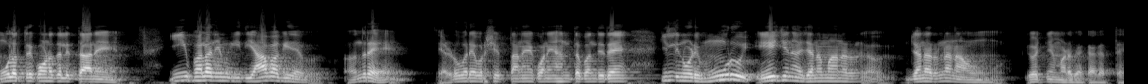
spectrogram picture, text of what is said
ಮೂಲ ತ್ರಿಕೋಣದಲ್ಲಿದ್ದಾನೆ ಈ ಫಲ ನಿಮಗೆ ಇದು ಯಾವಾಗ ಅಂದರೆ ಎರಡೂವರೆ ವರ್ಷಕ್ಕೆ ತಾನೇ ಕೊನೆಯ ಹಂತ ಬಂದಿದೆ. ಇಲ್ಲಿ ನೋಡಿ ಮೂರು ಏಜಿನ ಜನಮಾನರ, ಜನರನ್ನು ನಾವು ಯೋಚನೆ ಮಾಡಬೇಕಾಗತ್ತೆ.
